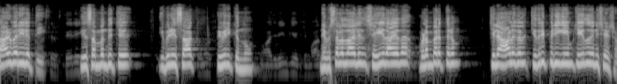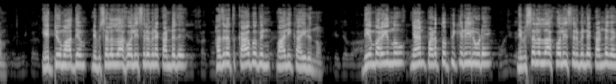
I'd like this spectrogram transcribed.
താഴ്വരയിലെത്തി. ഇത് സംബന്ധിച്ച് ഇബിൻ ഇസാഖ് വിവരിക്കുന്നു. നബി സല്ലല്ലാഹു അലൈഹി വസല്ലം ഷഹീദായ വിളംബരത്തിനും ചില ആളുകൾ ചിതറിപ്പിരിയുകയും ചെയ്തതിനു ശേഷം ഏറ്റവും ആദ്യം നബി സല്ലല്ലാഹു അലൈഹി വസല്ലമിനെ കണ്ടത് ഹസ്രത്ത് കാബ് ബിൻ മാലിക് ആയിരുന്നു. അദ്ദേഹം പറയുന്നു ഞാൻ പടത്തൊപ്പിക്കിടയിലൂടെ നബി സല്ലല്ലാഹു അലൈഹി വസല്ലമിന്റെ കണ്ണുകൾ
